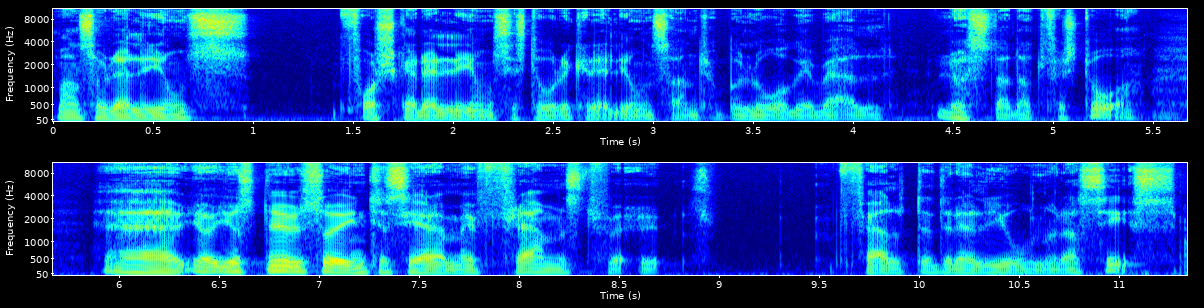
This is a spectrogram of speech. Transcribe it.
man som religionsforskare, religionshistoriker, religionsantropolog är väl rustad att förstå. Eh, just nu så intresserar jag mig främst för fältet religion och rasism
